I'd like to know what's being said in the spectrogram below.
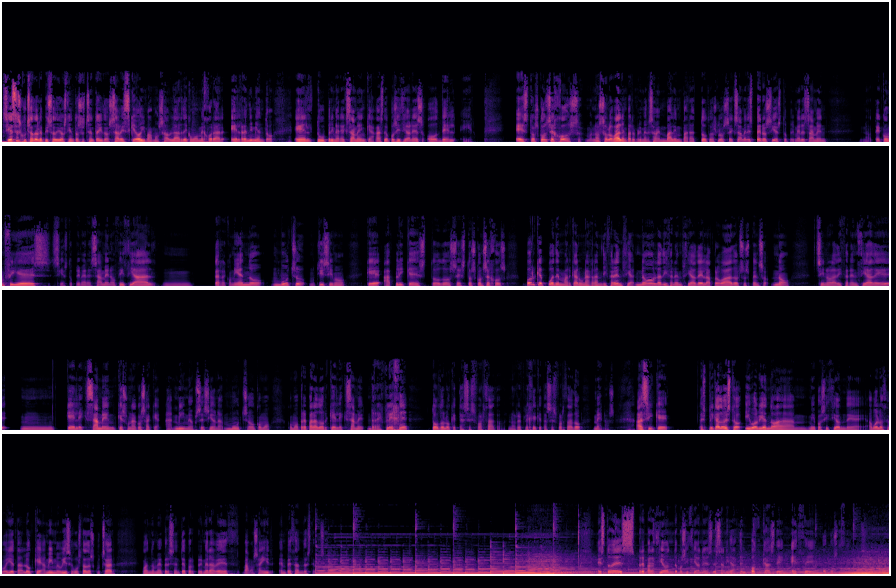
Si has escuchado el episodio 282, sabes que hoy vamos a hablar de cómo mejorar el rendimiento en tu primer examen que hagas de oposiciones o del EIR. Estos consejos no solo valen para el primer examen, valen para todos los exámenes, pero si es tu primer examen, no te confíes, si es tu primer examen oficial, mm, te recomiendo mucho, muchísimo que apliques todos estos consejos porque pueden marcar una gran diferencia. No la diferencia del aprobado, el suspenso, no, sino la diferencia de mm, que el examen, que es una cosa que a mí me obsesiona mucho como, como preparador, que el examen refleje todo lo que te has esforzado, no refleje que te has esforzado menos. Así que, explicado esto y volviendo a mi posición de abuelo cebolleta, lo que a mí me hubiese gustado escuchar cuando me presenté por primera vez, vamos a ir empezando este episodio. Esto es Preparación de Oposiciones de Sanidad, el podcast de EC Oposiciones.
